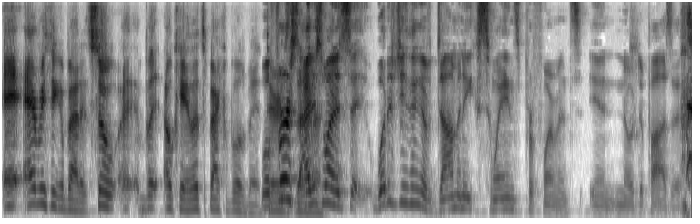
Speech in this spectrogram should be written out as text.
everything about it. So, uh, but okay, let's back up a little bit. Well, There's, first, I just want to say, what did you think of Dominique Swain's performance in No Deposit?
